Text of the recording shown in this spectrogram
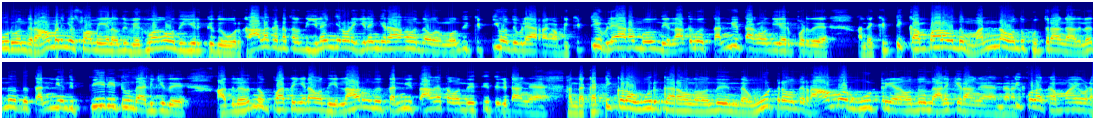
ஊர் வந்து ராமலிங்க சுவாமிகள் வந்து வெகுவாக வந்து இருக்குது ஒரு காலகட்டத்தில் வந்து இளைஞரோட இளைஞராக வந்து அவங்க வந்து கிட்டி வந்து விளையாடுறாங்க. அப்படி கிட்டி விளையாடும் போது வந்து எல்லாத்துக்கும் தண்ணீர் தாகம் வந்து ஏற்படுது. அந்த கிட்டி கம்பால வந்து மண்ணை வந்து குத்துறாங்க. அதுல இருந்து வந்து தண்ணி வந்து பீறிட்டு வந்து அடிக்குது. அதுல இருந்து பாத்தீங்கன்னா வந்து எல்லாரும் வந்து தண்ணி தாகத்தை வந்து தீர்த்துக்கிட்டாங்க. அந்த கட்டிக்குளம் ஊருக்காரவங்க வந்து இந்த ஊற்றை வந்து ராமர் ஊற்று என வந்து வந்து அழைக்கிறாங்க. அந்த கட்டிக்குளம் கம்மாயோட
